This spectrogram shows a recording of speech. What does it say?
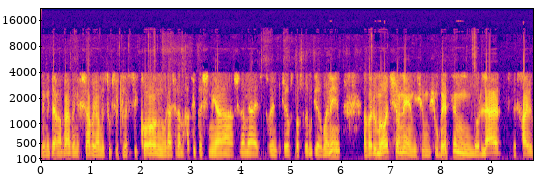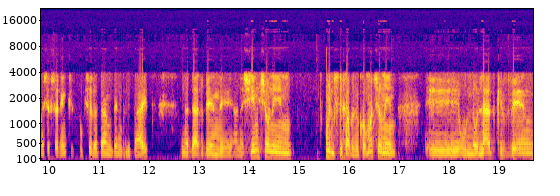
במידה רבה ונחשב היום לסוג של קלאסיקון, אולי של המחצית השנייה של המאה ה-20 בקרב סופרים גרמנים, אבל הוא מאוד שונה, משום שהוא בעצם נולד וחי במשך שנים כסוג של אדם בן בלי בית, נדד בין אה, אנשים שונים, סליחה, במקומות שונים. אה, הוא נולד כבן,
